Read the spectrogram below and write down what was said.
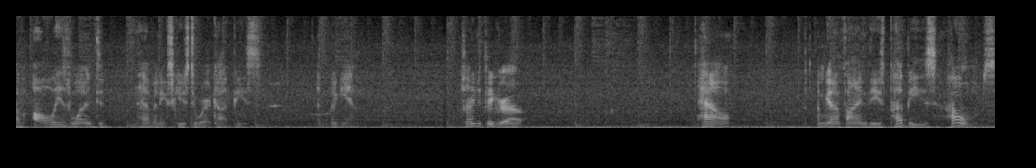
I've always wanted to have an excuse to wear a codpiece. Again. Trying to figure out how I'm gonna find these puppies homes.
